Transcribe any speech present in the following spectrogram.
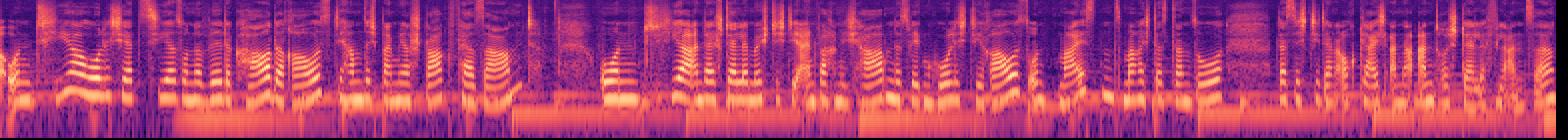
und hier hole ich jetzt hier so eine wilde Karde raus. Die haben sich bei mir stark versamt. Und hier an der Stelle möchte ich die einfach nicht haben, deswegen hole ich die raus und meistens mache ich das dann so, dass ich die dann auch gleich an eine andere Stelle pflanze.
